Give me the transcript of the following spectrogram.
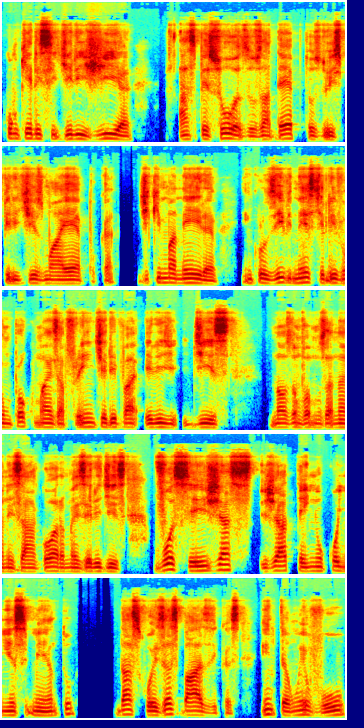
com que ele se dirigia às pessoas, os adeptos do Espiritismo à época, de que maneira, inclusive neste livro um pouco mais à frente, ele, vai, ele diz nós não vamos analisar agora, mas ele diz: vocês já, já têm o conhecimento das coisas básicas, então eu vou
